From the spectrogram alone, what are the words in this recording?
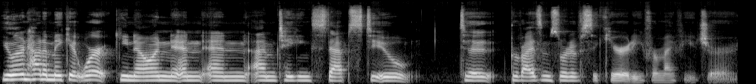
you learn how to make it work, you know, and and and I'm taking steps to to provide some sort of security for my future,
